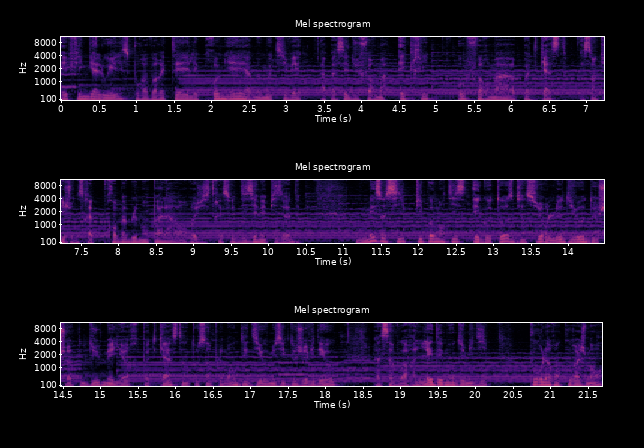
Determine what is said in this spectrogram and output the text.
et Fingal Wheels pour avoir été les premiers à me motiver à passer du format écrit au format podcast et sans qui je ne serais probablement pas là à enregistrer ce dixième épisode mais aussi Pipo Mantis et Gotos, bien sûr, le duo de choc du meilleur podcast, hein, tout simplement, dédié aux musiques de jeux vidéo, à savoir Les Démons du Midi, pour leur encouragement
